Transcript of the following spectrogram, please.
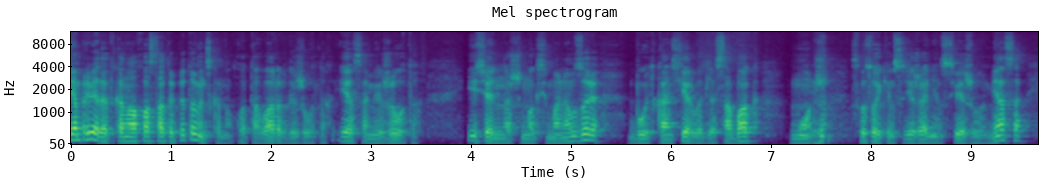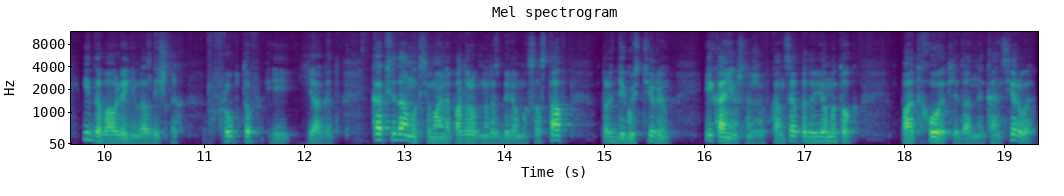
Всем привет, это канал Хвостатый Питомец, канал о товарах для животных и о самих животных. И сегодня в нашем максимальном обзоре будет консервы для собак Монж с высоким содержанием свежего мяса и добавлением различных фруктов и ягод. Как всегда, максимально подробно разберем их состав, продегустируем и, конечно же, в конце подведем итог, подходят ли данные консервы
